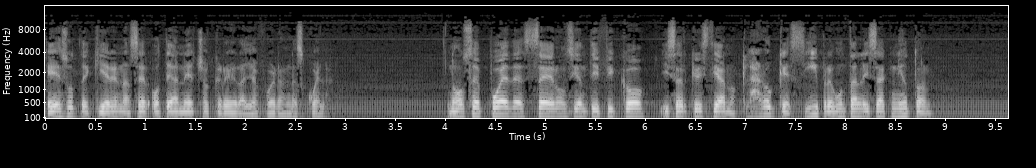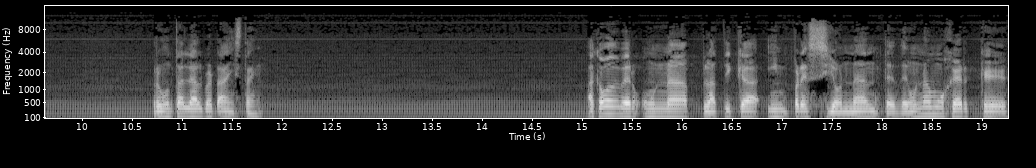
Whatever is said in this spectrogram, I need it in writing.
Eso te quieren hacer o te han hecho creer allá afuera en la escuela. No se puede ser un científico y ser cristiano. Claro que sí. Pregúntale a Isaac Newton. Pregúntale a Albert Einstein. Acabo de ver una plática impresionante de una mujer que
